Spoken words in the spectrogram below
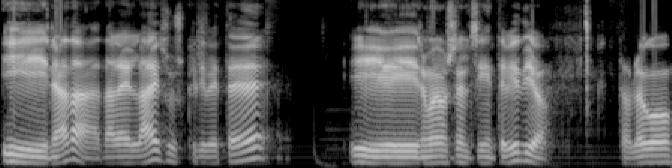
Y nada, dale like, suscríbete. Y nos vemos en el siguiente vídeo. Hasta luego.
